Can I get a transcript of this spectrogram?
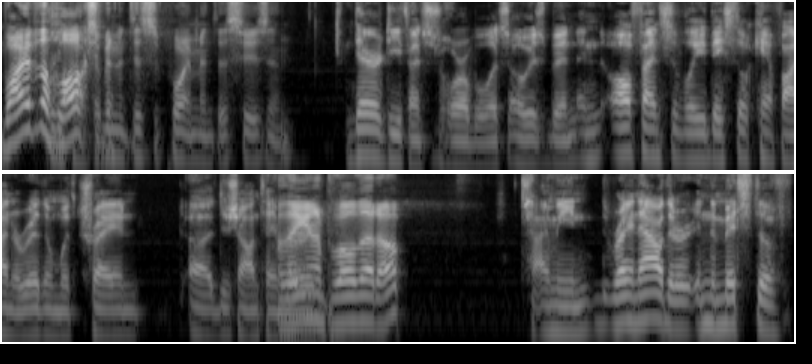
Why have the Hawks comfortable. been a disappointment this season? their defense is horrible. It's always been, and offensively, they still can't find a rhythm with Trae and uh, Dejounte. Are they going to blow that up? I mean, right now they're in the midst of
